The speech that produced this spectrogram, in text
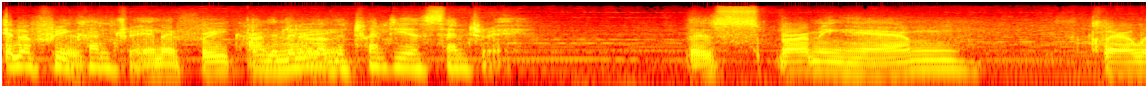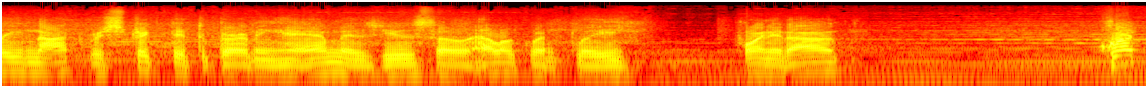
In a free country. in a free country. In the middle of the 20th century. This Birmingham, clearly not restricted to Birmingham, as you so eloquently pointed out. What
